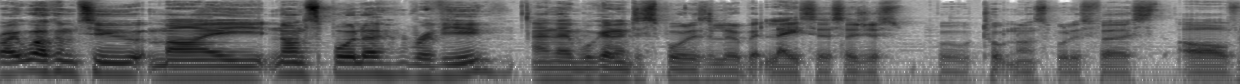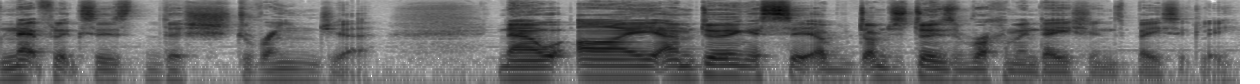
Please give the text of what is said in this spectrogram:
Right, welcome to my non-spoiler review, and then we'll get into spoilers a little bit later, so just we'll talk non-spoilers first, of Netflix's The Stranger. Now, I am doing a, I'm just doing some recommendations, basically.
